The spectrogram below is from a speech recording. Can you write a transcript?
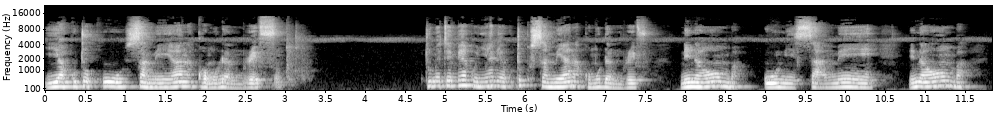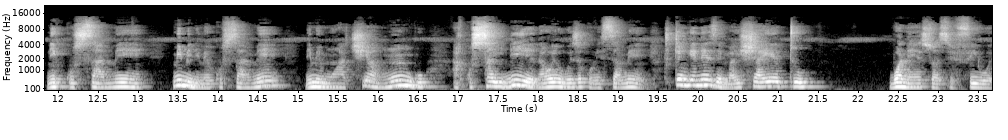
ya kutokusameheana kwa muda mrefu tumetembea kwenye hali ya kutokusameana kwa muda mrefu. Ninaomba unisamee ninaomba nikusamee mimi nimekusamee nimemwachia mungu akusaidie na wewe uweze kunisamee tutengeneze maisha yetu. Bwana yesu asifiwe.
